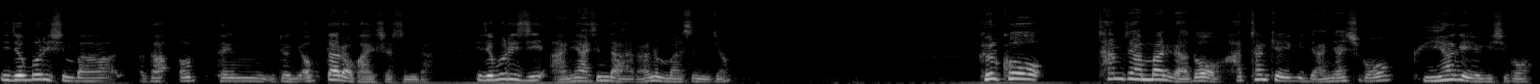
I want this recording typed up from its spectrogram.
잊어버리신 바가 된 적이 없다라고 하셨습니다. 잊어버리지 아니하신다라는 말씀이죠. 결코 참새 한 마리라도 하찮게 여기지 아니하시고 귀하게 여기시고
